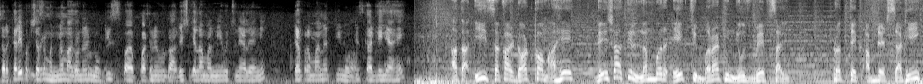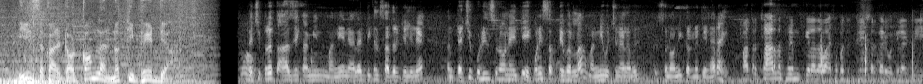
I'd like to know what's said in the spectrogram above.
सरकारी पक्षाचं म्हणणं मागवणारी नोटीस पाठवण्याबाबत आदेश केला माननीय उच्च न्यायालयाने त्याप्रमाणे ती नोटीस काढलेली आहे. आता ई सकाळ डॉट कॉम आहे देशातील नंबर एक ची मराठी न्यूज वेबसाईट प्रत्येक अपडेटसाठी ई सकाळ डॉट कॉम ला नक्की भेट द्या. त्याची प्रत आज एक आम्ही माननीय न्यायालयात देखील सादर केलेली आहे. आणि त्याची पुढील सुनावणी आहे ती एकोणीस सप्टेंबरला माननीय उच्च न्यायालयामध्ये सुनावणी करण्यात येणार आहे. मात्र चार्ज फ्रेम केला जावा अशा पद्धतीने सरकारी वकिलांनी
